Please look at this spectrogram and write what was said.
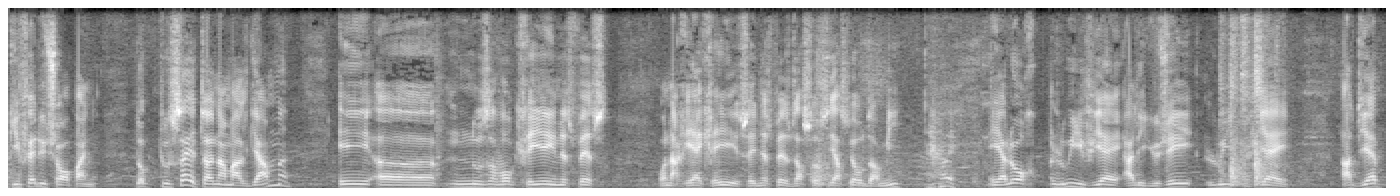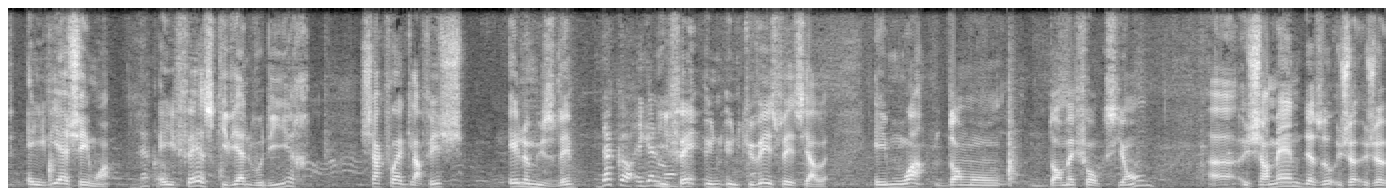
qui fait du champagne. Donc tout ça est un amalgame, et euh, nous avons créé une espèce, on n'a rien créé, c'est une espèce d'association d'amis. Et alors, lui vient à l'IUG, lui vient à Dieppe, et il vient chez moi. Et il fait ce qu'il vient de vous dire, chaque fois avec l'affiche et le muselet, D'accord, également. il fait une, une cuvée spéciale. Et moi, dans, mon, dans mes fonctions, euh, j'amène des je,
